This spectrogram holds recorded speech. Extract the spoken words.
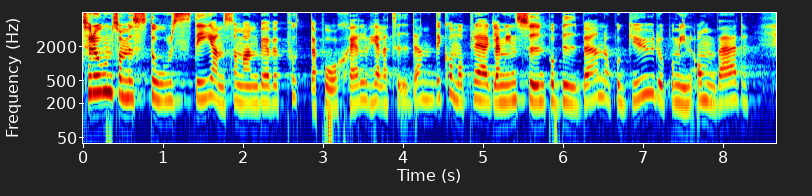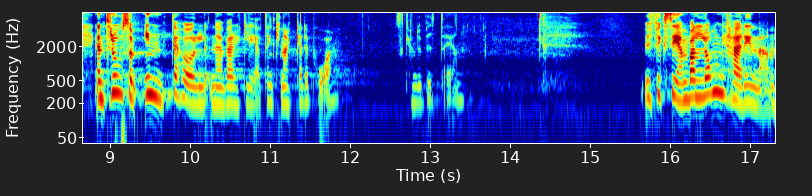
Tron som en stor sten som man behöver putta på själv hela tiden. Det kom att prägla min syn på Bibeln och på Gud och på min omvärld. En tro som inte höll när verkligheten knackade på. Så kan du byta igen. Vi fick se en ballong här innan.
